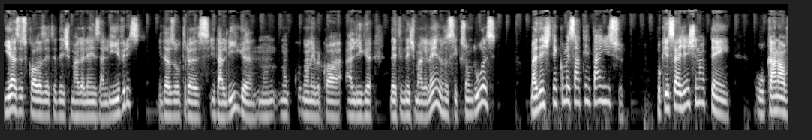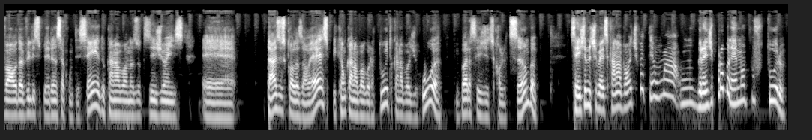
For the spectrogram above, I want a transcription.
e as escolas do Intendente Magalhães da Livres, e das outras, e da Liga, não, não, não lembro qual a, a Liga da Intendente Magalhães, não sei que são duas, mas a gente tem que começar a tentar isso. Porque se a gente não tem o carnaval da Vila Esperança acontecendo, o carnaval nas outras regiões é, das escolas da UESP, que é um carnaval gratuito, carnaval de rua, embora seja de escola de samba, se a gente não tiver esse carnaval, a gente vai ter uma, um grande problema para o futuro.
